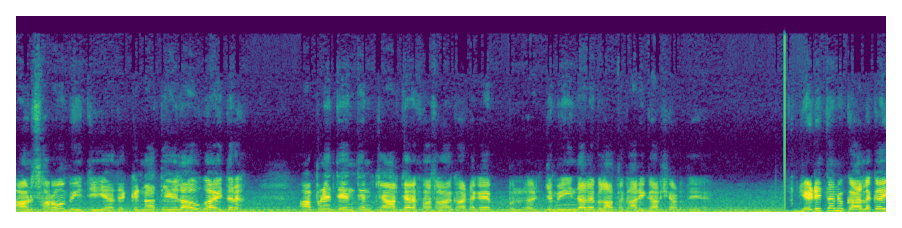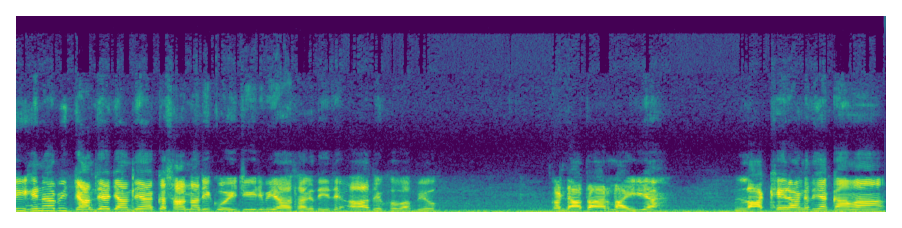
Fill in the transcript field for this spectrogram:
ਆਹ ਹੁਣ ਸਰੋਂ ਬੀਜੀ ਆ ਤੇ ਕਿੰਨਾ ਤੇਲ ਆਊਗਾ ਇੱਧਰ। ਆਪਣੇ ਤਿੰਨ ਤਿੰਨ ਚਾਰ ਚਾਰ ਫਸਲਾਂ ਕੱਢ ਕੇ ਬਲ- ਜ਼ਮੀਨ ਦਾ ਤੇ ਬਲਾਤਕਾਰ ਹੀ ਕਰ ਛੱਡਦੇ ਆ। ਜਿਹੜੀ ਤੈਨੂੰ ਗੱਲ ਕਹੀ ਸੀ ਨਾ ਵੀ ਜਾਂਦਿਆਂ ਜਾਂਦਿਆਂ ਕਿਸਾਨਾਂ ਦੀ ਕੋਈ ਚੀਜ਼ ਵੀ ਆ ਸਕਦੀ ਤੇ ਆਹ ਦੇਖੋ ਬਾਬਿਓ, ਕੰਡਾ ਤਾਰ ਲਾਈ ਆ। ਲਾਖੇ ਰੰਗ ਦੀਆਂ ਗਾਵਾਂ,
